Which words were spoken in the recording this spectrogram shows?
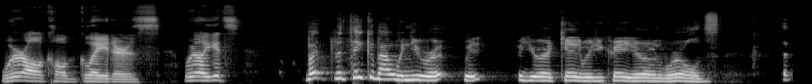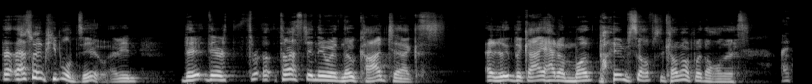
We're all called gladers. We're like it's but but think about when you were when, you were a kid when you created your own worlds that, that's what people do i mean they're, they're thr thrust in there with no context and the, guy had a month by himself to come up with all this I-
